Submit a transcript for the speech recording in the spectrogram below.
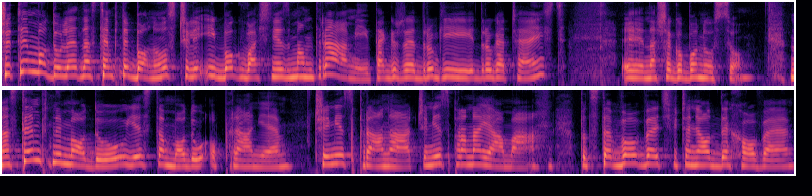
Przy tym module następny bonus, czyli e-book właśnie z mantrami, także drugi, druga część y, naszego bonusu. Następny moduł jest to moduł o pranie. Czym jest prana, czym jest pranayama, podstawowe ćwiczenia oddechowe,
